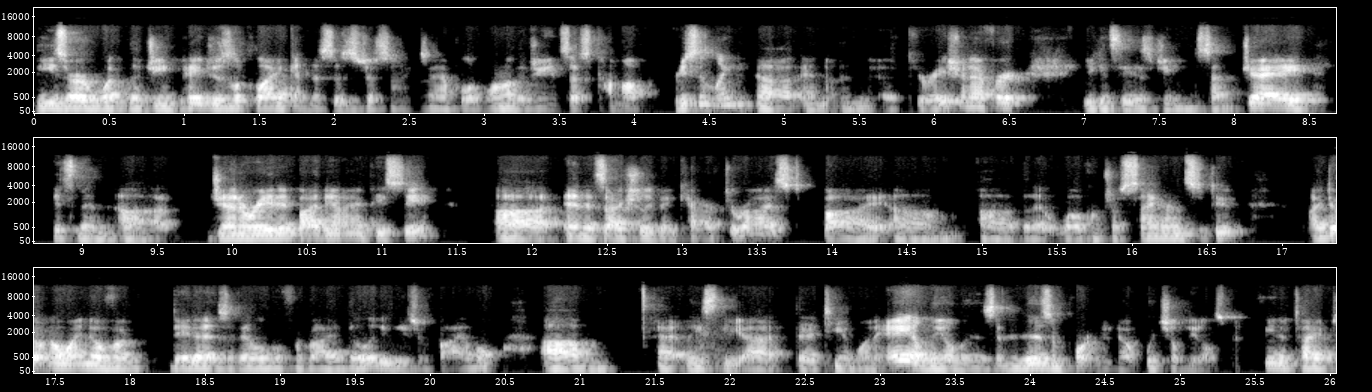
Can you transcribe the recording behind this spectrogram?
These are what the gene pages look like, and this is just an example of one of the genes that's come up recently uh, in, in, a curation effort. You can see this gene SEMPJ. It's been uh, generated by the IMPC, uh, and it's actually been characterized by um, uh, the Wellcome Trust Sanger Institute. I don't know why NOVA data is available for viability. These are viable. Um, at least the, uh, the TM1A allele is, and it is important to note which alleles been phenotyped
